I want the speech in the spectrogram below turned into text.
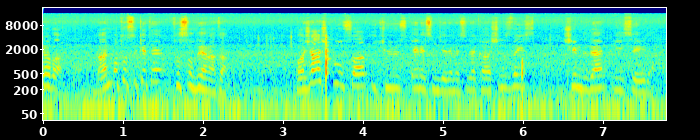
Merhaba, ben motosiklete fısıldayan adam. Bajaj Pulsar 200 NS incelemesiyle karşınızdayız. Şimdiden iyi seyirler.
